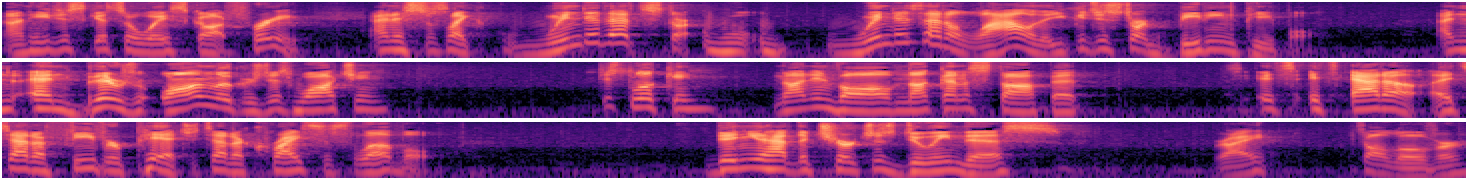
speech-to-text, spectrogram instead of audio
and he just gets away scot free. And it's just like, when did that start? When does that allow that you could just start beating people? And, and there's onlookers just watching, just looking, not involved, not going to stop it. It's, it's, at a, it's at a fever pitch, it's at a crisis level. Then you have the churches doing this, right? It's all over.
